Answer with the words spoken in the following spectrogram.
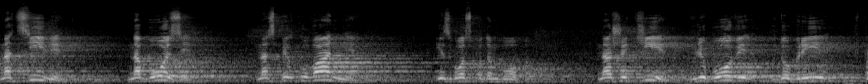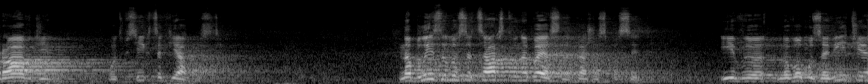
на цілі, на Бозі, на спілкуванні із Господом Богом, на житті, в любові, в добрі, в правді, от всіх цих якостях. Наблизилося Царство Небесне, каже Спаситель. І в Новому Завіті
